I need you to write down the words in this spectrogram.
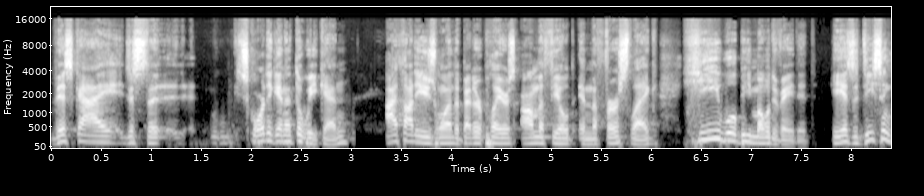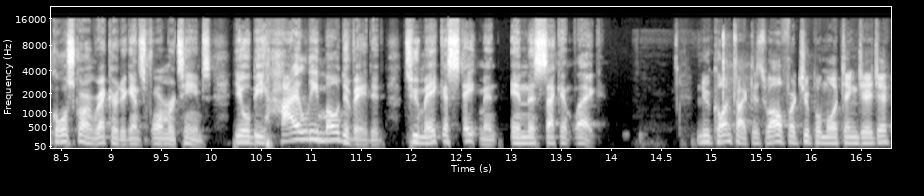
This guy just uh, scored again at the weekend. I thought he was one of the better players on the field in the first leg. He will be motivated. He has a decent goal scoring record against former teams. He will be highly motivated to make a statement in the second leg. New contract as well for Choupo-Moting, JJ.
